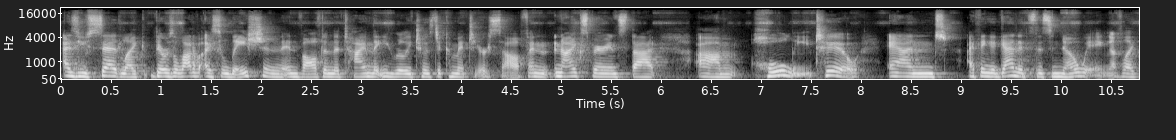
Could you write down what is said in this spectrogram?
as you said, like there was a lot of isolation involved in the time that you really chose to commit to yourself. And, and I experienced that um, wholly too. And I think again, it's this knowing of like,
